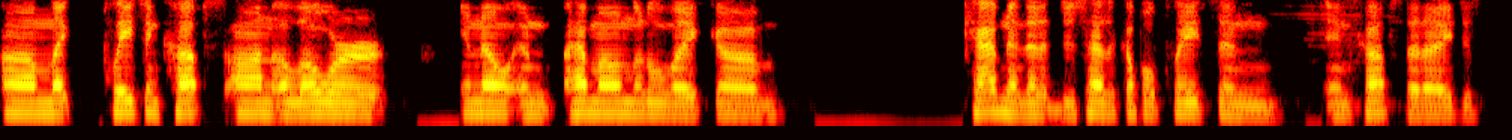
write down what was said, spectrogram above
um like plates and cups on a lower you know and i have my own little like um cabinet that it just has a couple plates and and cups that i just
